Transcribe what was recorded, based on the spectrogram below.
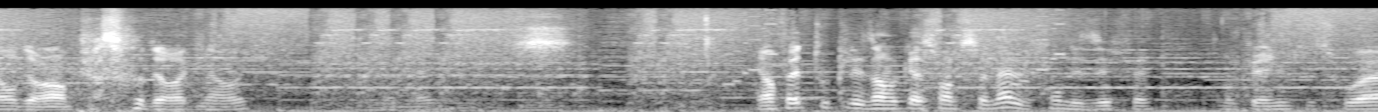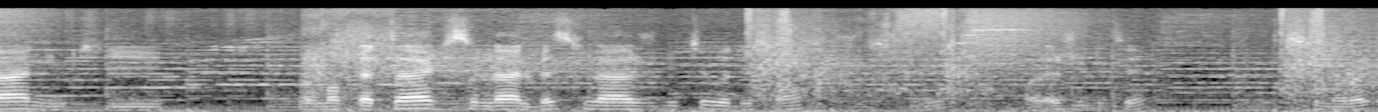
Là, on dirait un perso de Ragnarok. Et en fait, toutes les invocations optionnelles font des effets. Donc il y a une qui soigne, une qui augmente l'attaque, celle-là elle baisse la agilité ou la défense. Voilà, agilité. C'est Moloch.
